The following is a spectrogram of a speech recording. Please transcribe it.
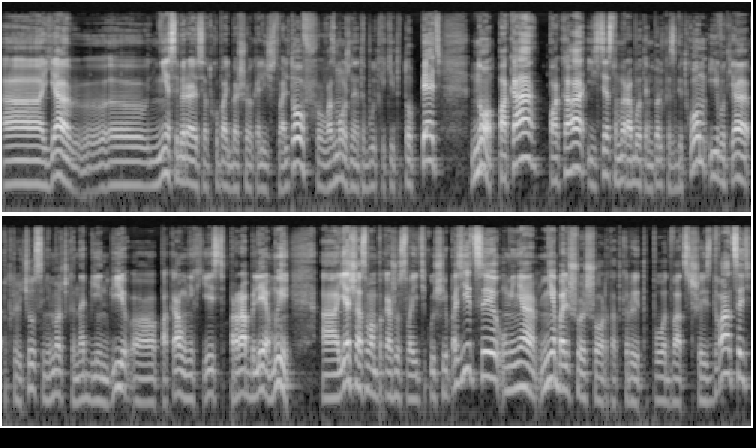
А, я э, не собираюсь откупать большое количество альтов. Возможно, это будет какие-то топ-5. Но пока, пока, естественно, мы работаем только с битком. И вот я подключился немножечко на BNB, а, пока у них есть проблемы. А, я сейчас вам покажу свои текущие позиции. У меня небольшой шорт открыт по 26.20.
